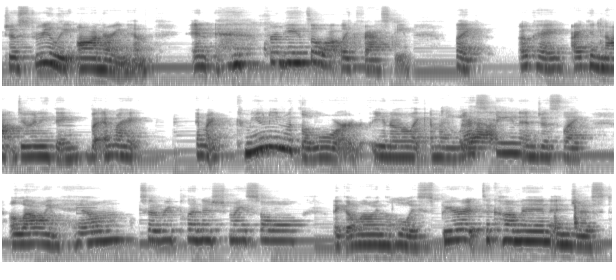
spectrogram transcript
just really honoring him. And for me, it's a lot like fasting. Like, okay, I cannot do anything, but am I am I communing with the Lord? You know, like am I Yeah. resting and just like allowing him to replenish my soul? Like allowing the Holy Spirit to come in and just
